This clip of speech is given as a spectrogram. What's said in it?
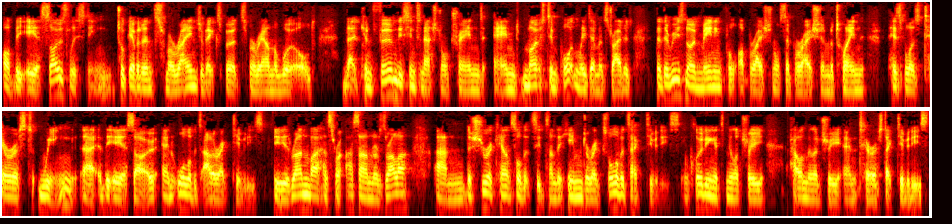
of the ESO's listing, took evidence from a range of experts from around the world that confirmed this international trend and, most importantly, demonstrated that there is no meaningful operational separation between Hezbollah's terrorist wing, uh, the ESO, and all of its other activities. It is run by Hassan Nasrallah. Um, the Shura Council that sits under him directs all of its activities, including its military, paramilitary, and terrorist activities.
